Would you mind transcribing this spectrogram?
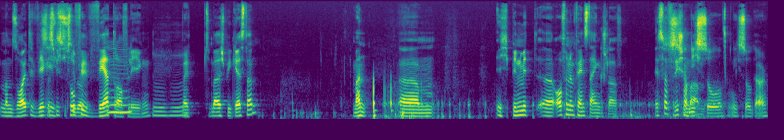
man sollte wirklich so viel Wert drauf legen. Weil zum Beispiel gestern, Mann, ähm, ich bin mit äh, offenem Fenster eingeschlafen. Es war frisch am Nicht Abend. so, nicht so geil.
